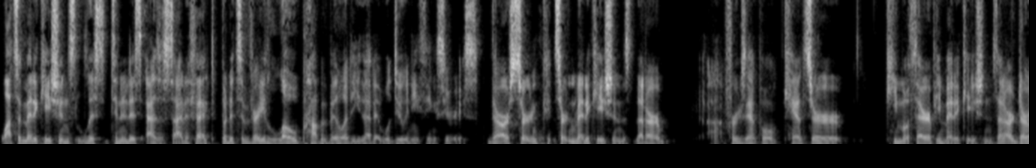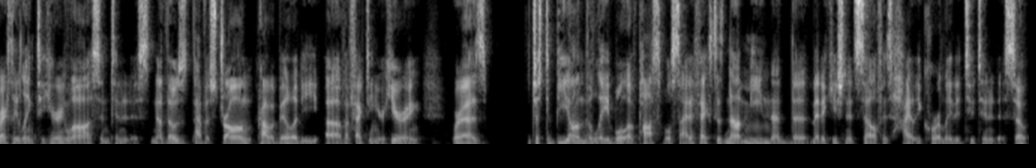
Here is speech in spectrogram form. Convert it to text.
Lots of medications list tinnitus as a side effect, but it's a very low probability that it will do anything serious. There are certain certain medications that are, uh, for example, cancer chemotherapy medications that are directly linked to hearing loss and tinnitus. Now, those have a strong probability of affecting your hearing, whereas just to be on the label of possible side effects does not mean that the medication itself is highly correlated to tinnitus. So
